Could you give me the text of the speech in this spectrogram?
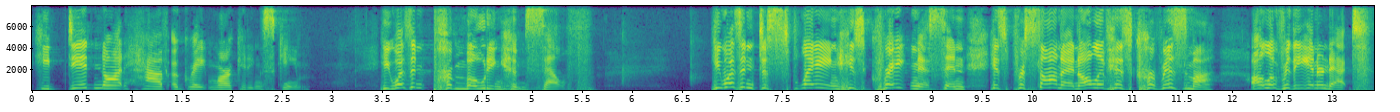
He did not have a great marketing scheme. He wasn't promoting himself. He wasn't displaying his greatness and his persona and all of his charisma all over the internet.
